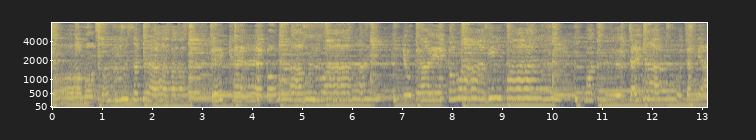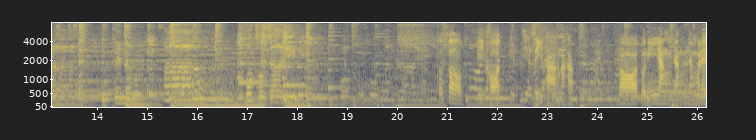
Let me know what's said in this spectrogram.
บ่เหมาะสมสักอย่างเจ็บแค่ก็ว่าวุ่นวาย อยู่ไกลก็ว่าทิ้งความบ่ถือใจเจ้าจักอย่างเทน้องอายบ่เข้าใจบ่ควรใครทดสอบปีคอร์สสี่ทางนะครับ ก็ตัวนี้ยังยังยังไม่ได้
